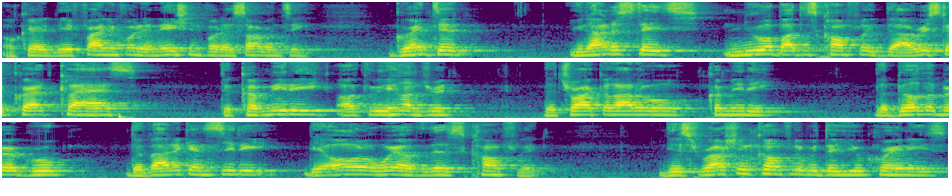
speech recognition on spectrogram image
Okay, they're fighting for their nation, for their sovereignty. Granted, United States knew about this conflict, the aristocrat class, the Committee of 300, the Trilateral Committee, the Bilderberg Group, the Vatican City, they're all aware of this conflict. This Russian conflict with the Ukrainians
